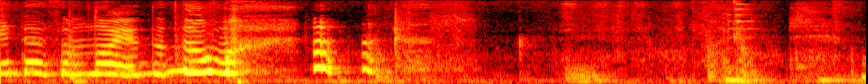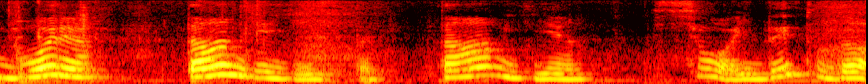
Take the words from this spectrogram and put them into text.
Іде за мною додому. Боря, там є їсти. Там є. Все, йди туди.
